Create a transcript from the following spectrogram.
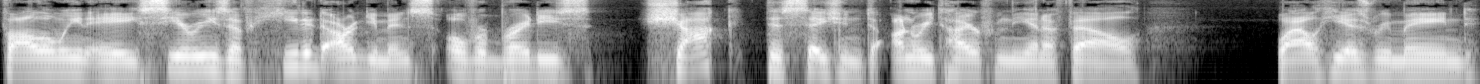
following a series of heated arguments over Brady's shock decision to unretire from the NFL while he has remained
